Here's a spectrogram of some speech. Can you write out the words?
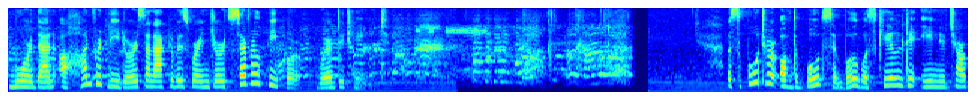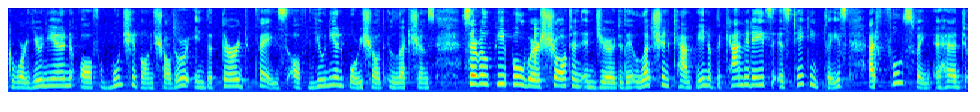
More than 100 leaders and activists were injured. Several people were detained. A supporter of the Boat symbol was killed in Charkawar Union of Munshiganj Sodor in the third phase of Union Porishad elections. Several people were shot and injured. The election campaign of the candidates is taking place at full swing ahead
